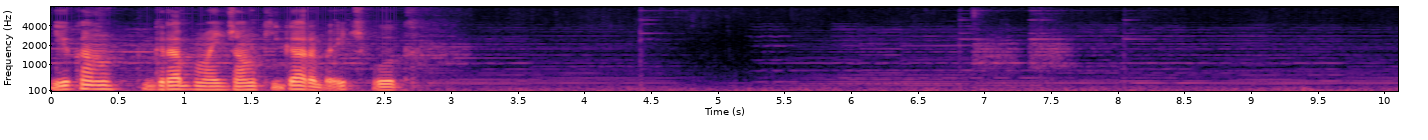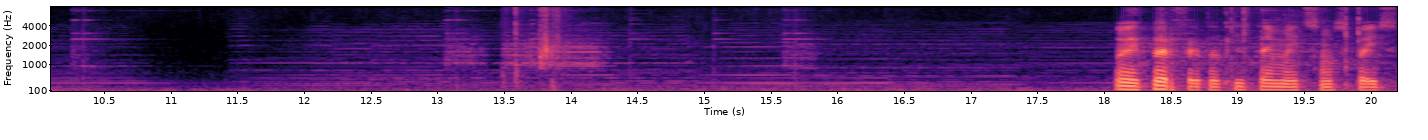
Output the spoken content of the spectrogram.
You can grab my junky garbage, but Okay, perfect, at least I made some space.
